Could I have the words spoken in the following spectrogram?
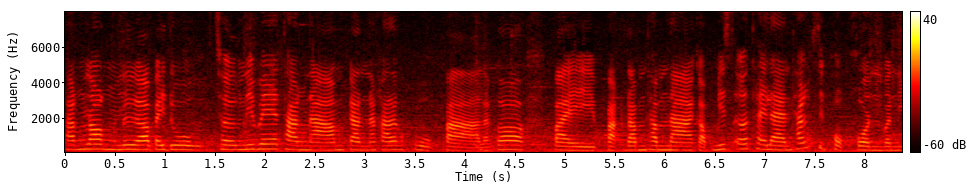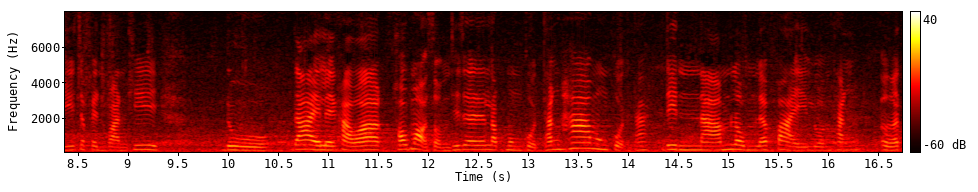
ทั้งล่องเรือไปดูเชิงนิเวศทางน้ำกันนะคะแล้วก็ปลูกป่า แล้วก็ไปปักดำทำนากับ Miss Earth Thailand ทั้ง 16 คน วันนี้จะเป็นวันที่ดูได้เลยค่ะว่าเขาเหมาะสมที่จะได้รับมงกุฎทั้ง 5 มงกุฎนะดินน้ำลมและไฟรวมทั้งเอิร์ธ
